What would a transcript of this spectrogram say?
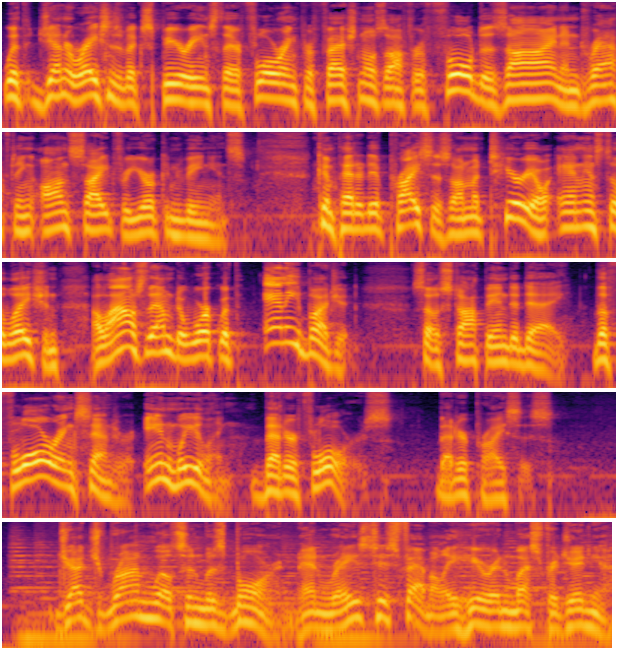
With generations of experience, their flooring professionals offer full design and drafting on site for your convenience. Competitive prices on material and installation allows them to work with any budget. So stop in today. The Flooring Center in Wheeling. Better floors, better prices. Judge Ron Wilson was born and raised his family here in West Virginia.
